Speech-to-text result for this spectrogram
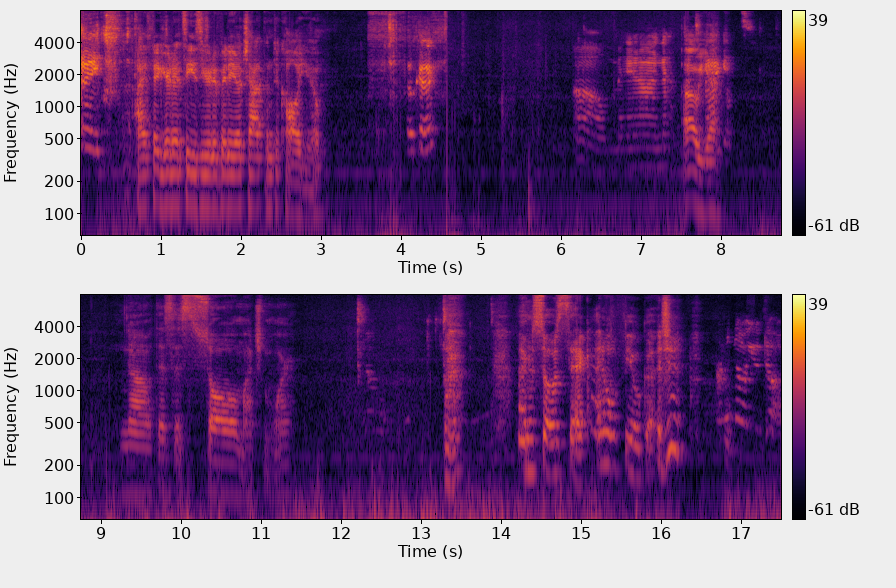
Hey. I figured it's easier to video chat than to call you. Okay. Oh man. Oh, It's yeah. maggots. No, this is so much more. I'm so sick. I don't feel good. I know you don't.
